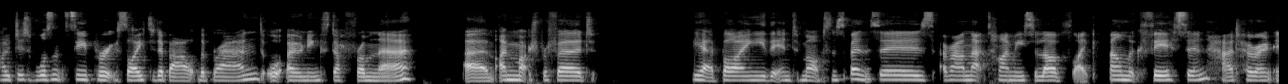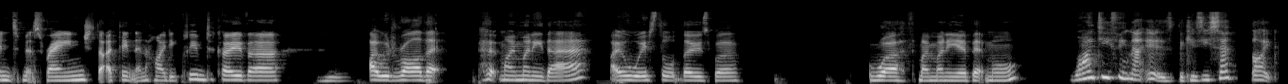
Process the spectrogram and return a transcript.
I just wasn't super excited about the brand or owning stuff from there. Um, I much preferred, yeah, buying either into Marks and Spencers. Around that time, I used to love like Elle Macpherson had her own intimates range that I think then Heidi Klum took over. Mhm. I would rather put my money there. I always thought those were worth my money a bit more. Why do you think that is? Because you said like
